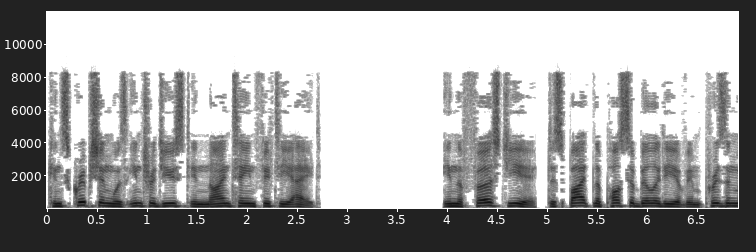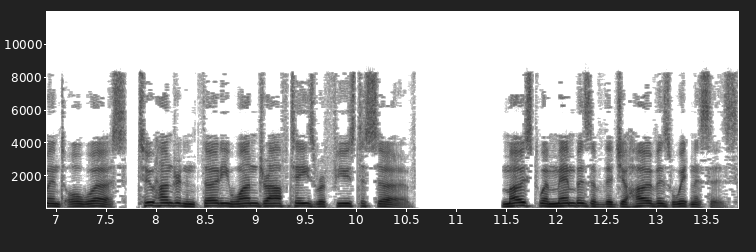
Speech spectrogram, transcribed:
conscription was introduced in 1958. In the first year, despite the possibility of imprisonment or worse, 231 draftees refused to serve. Most were members of the Jehovah's Witnesses.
